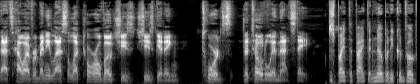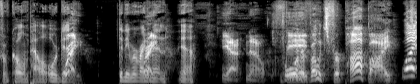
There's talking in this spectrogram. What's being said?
that's however many less electoral votes she's she's getting towards the total in that state. Despite the fact that nobody could vote for Colin Powell or did. Right? Didn't even write Right. him in. Yeah. Yeah. No. Four The- votes for Popeye. What?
